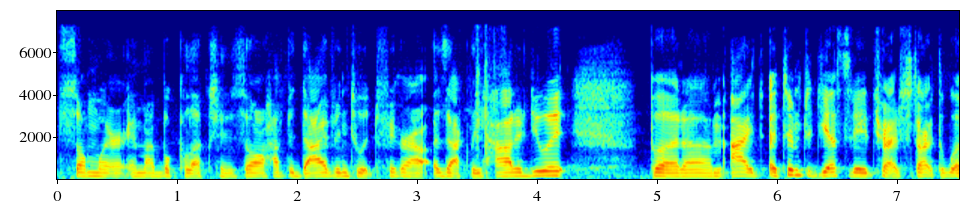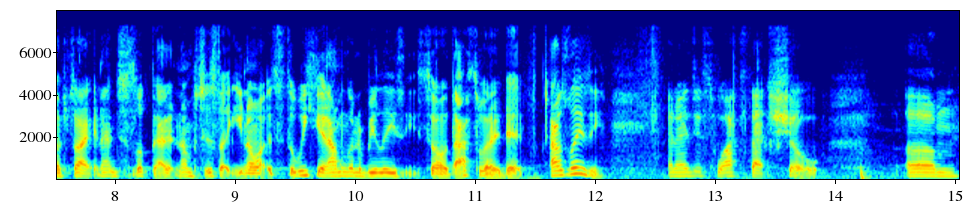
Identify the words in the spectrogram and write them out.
somewhere in my book collection, so I'll have to dive into it to figure out exactly how to do it. But um, I attempted yesterday to try to start the website, and I just looked at it and I was just like, you know what? It's the weekend. I'm going to be lazy. So that's what I did. I was lazy and I just watched that show. Um,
